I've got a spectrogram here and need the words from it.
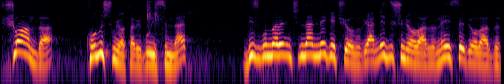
Şu anda konuşmuyor tabii bu isimler. Biz bunların içinden ne geçiyordur? Yani ne düşünüyorlardır, ne hissediyorlardır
